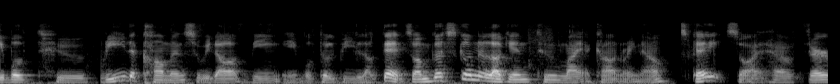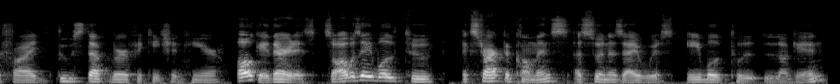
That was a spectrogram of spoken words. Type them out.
able to read the comments without being able to be logged in. So I'm just going to log into my account right now. Okay, so I have verified two-step verification here. Okay, there it is. So I was able to extract the comments as soon as I was able to log in.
